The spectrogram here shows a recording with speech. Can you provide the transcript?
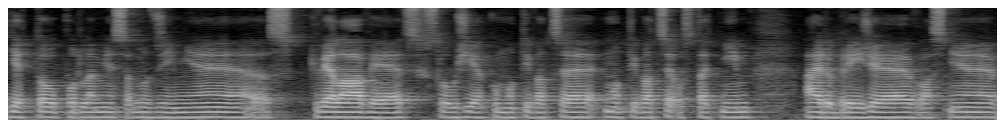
je to podle mě samozřejmě skvělá věc, slouží jako motivace, motivace ostatním a je dobrý, že vlastně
